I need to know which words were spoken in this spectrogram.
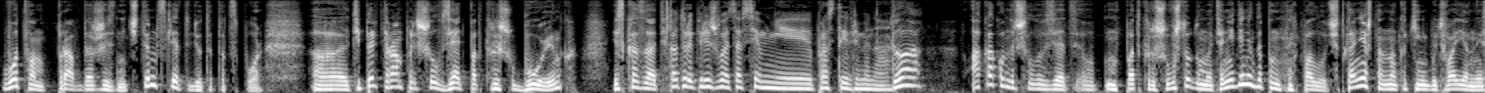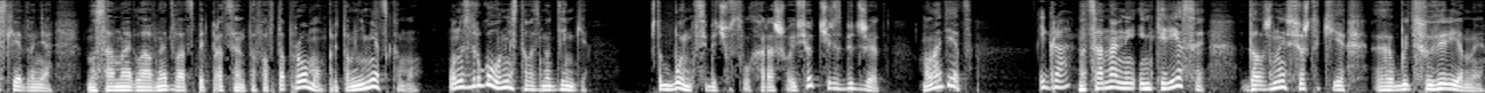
Вот вам правда жизни. 14 лет идет этот спор. Э, теперь Трамп решил взять под крышу Боинг и сказать... Который переживает совсем не простые времена. Да, а как он решил взять э, под крышу? Вы что думаете, они денег дополнительных получат? Конечно, на какие-нибудь военные исследования. Но самое главное, 25% автопрому, притом немецкому. Он из другого места возьмет деньги, чтобы Боинг себя чувствовал хорошо. И все это через бюджет. Молодец. Игра. Национальные интересы должны все-таки э, быть суверенны,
